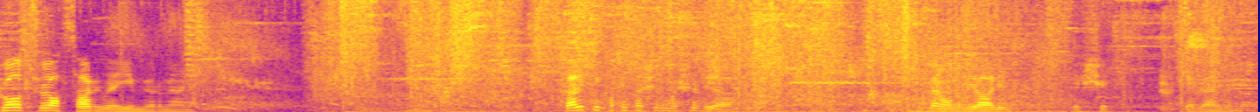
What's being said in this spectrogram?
Şu at şu hasar ve yemiyorum yani. Belki katı taşır maşır ya. Ben onu bir alayım. Eşek. Geberdi.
